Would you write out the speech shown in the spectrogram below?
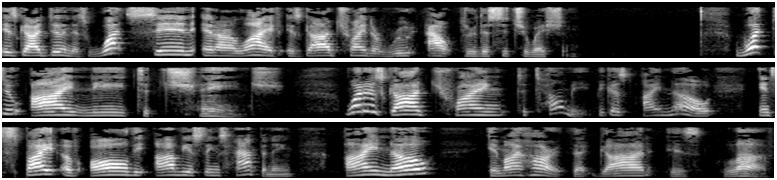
is God doing this? What sin in our life is God trying to root out through this situation? What do I need to change? What is God trying to tell me? Because I know, in spite of all the obvious things happening, I know in my heart that God is love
